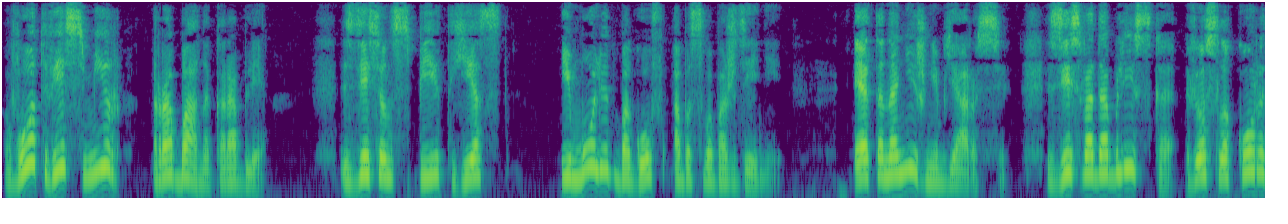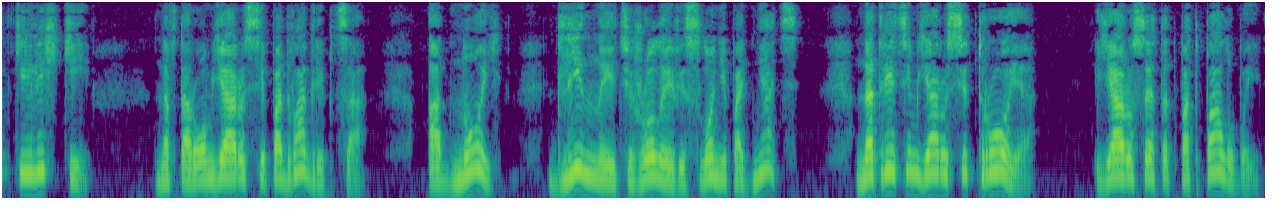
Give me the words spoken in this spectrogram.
Вот весь мир раба на корабле. Здесь он спит, ест и молит богов об освобождении. Это на нижнем ярусе. Здесь вода близко, весла короткие и легки. На втором ярусе по два гребца. Одной длинное и тяжелое весло не поднять. На третьем ярусе трое. Ярус этот под палубой,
